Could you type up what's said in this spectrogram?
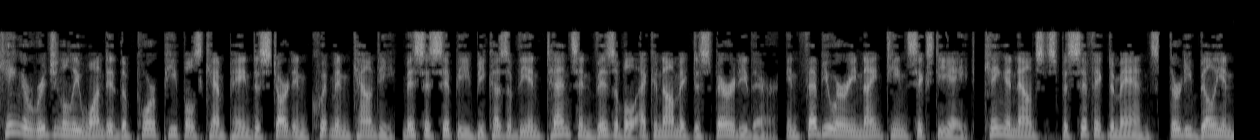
King originally wanted the Poor People's Campaign to start in Quitman County, Mississippi because of the intense and visible economic disparity there. In February 1968, King announced specific demands $30 billion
